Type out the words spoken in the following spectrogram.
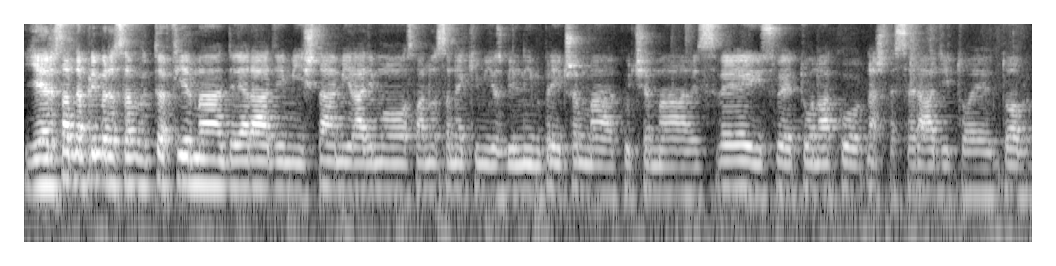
Jer sad, na primjer, sam ta firma gde ja radim i šta mi radimo stvarno sa nekim i ozbiljnim pričama, kućama, sve i sve to onako, znaš, sve se radi, to je dobro.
